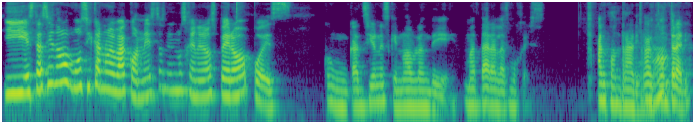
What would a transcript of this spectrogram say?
y está haciendo música nueva con estos mismos géneros, pero pues con canciones que no hablan de matar a las mujeres. Al contrario. Al contrario.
